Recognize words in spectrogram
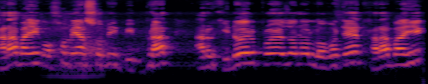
ধাৰাবাহিক অসমীয়া ছবি বিভ্ৰাট আৰু হৃদয়ৰ প্ৰয়োজনৰ লগতে ধাৰাবাহিক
